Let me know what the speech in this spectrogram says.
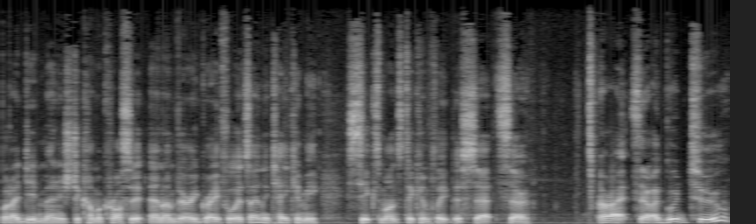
but I did manage to come across it, and I'm very grateful. It's only taken me six months to complete this set, so... Alright, so a Good 2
